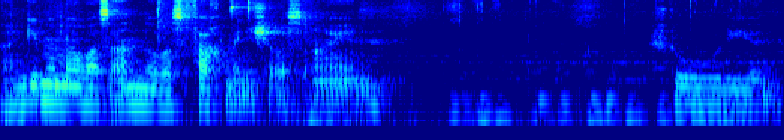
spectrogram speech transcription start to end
Dann geben wir mal was anderes, Fachmännischeres ein. Studien.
